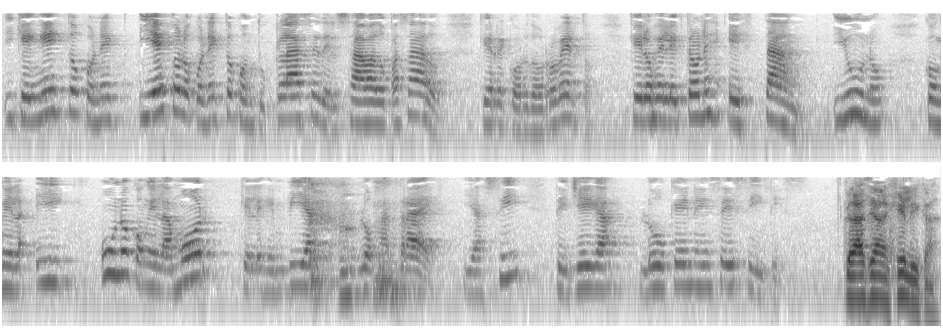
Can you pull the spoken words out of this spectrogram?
Y que en esto conecto, y esto lo conecto con tu clase del sábado pasado, que recordó Roberto, que los electrones están y uno con el y uno con el amor que les envía los atrae y así te llega lo que necesites. Gracias, Angélica.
